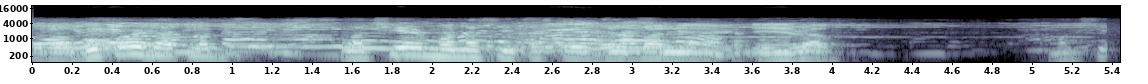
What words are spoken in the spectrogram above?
Pero before that, mag, mag-share muna si Pastor Juban mga katinggab. Mag-share.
